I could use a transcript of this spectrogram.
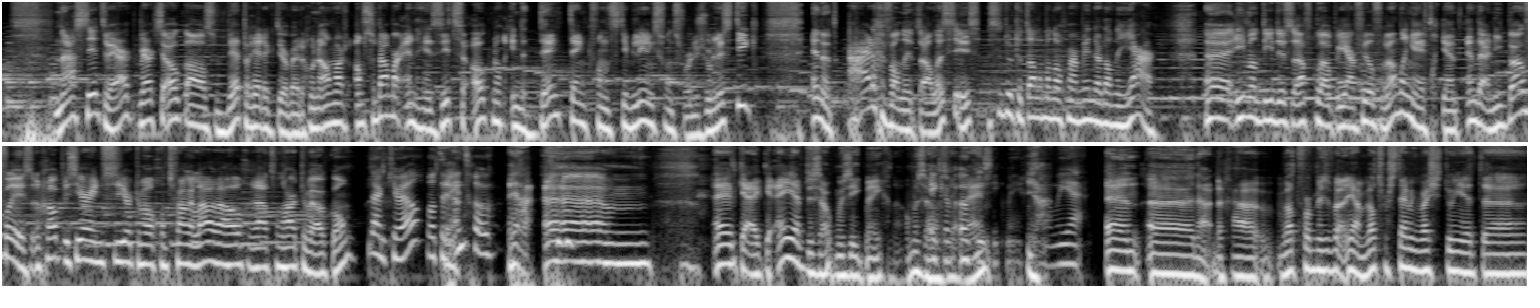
Naast dit werk werkt ze ook als webredacteur bij de Groene Amsterdammer en zit ze ook nog in de denktank van het Stimuleringsfonds voor de Journalistiek. En het aardige van dit alles is, ze doet het allemaal nog maar minder dan een jaar. Uh, iemand die dus afgelopen jaar veel verandering heeft gekend en daar niet bang voor is. Een groot plezier in de te mogen ontvangen. Laura Hogeraad, van harte welkom. Dankjewel, wat een intro. Ja, um, even kijken. En je hebt dus ook muziek meegenomen. Ik heb ook muziek meegenomen, ja. En uh, nou, dan gaan wat, voor, ja, wat voor stemming was je toen je het. Uh,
